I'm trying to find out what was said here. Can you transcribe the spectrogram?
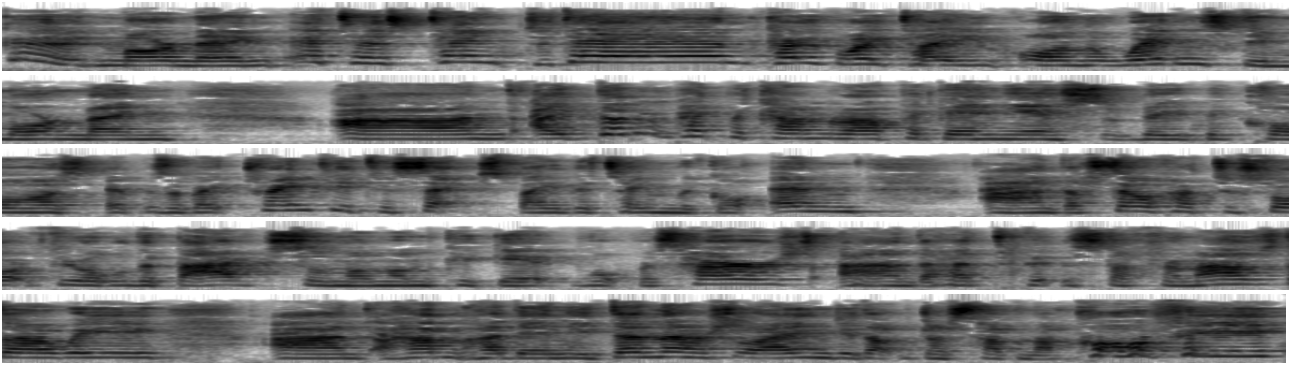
Good morning. It is 10 to 10 cowboy time on Wednesday morning and I didn't pick the camera up again yesterday because it was about 20 to 6 by the time we got in and I still had to sort through all the bags so my mum could get what was hers and I had to put the stuff from Asda away and I hadn't had any dinner so I ended up just having a coffee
